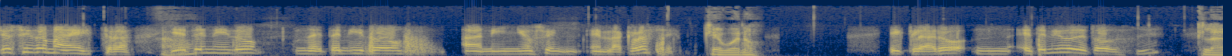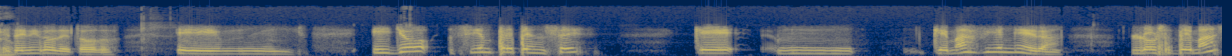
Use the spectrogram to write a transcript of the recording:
Yo he sido maestra y he tenido he tenido a niños en, en la clase Qué bueno, y claro mm, he tenido de todo, ¿eh? claro. he tenido de todo y mm, y yo siempre pensé que mm, que más bien eran los demás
